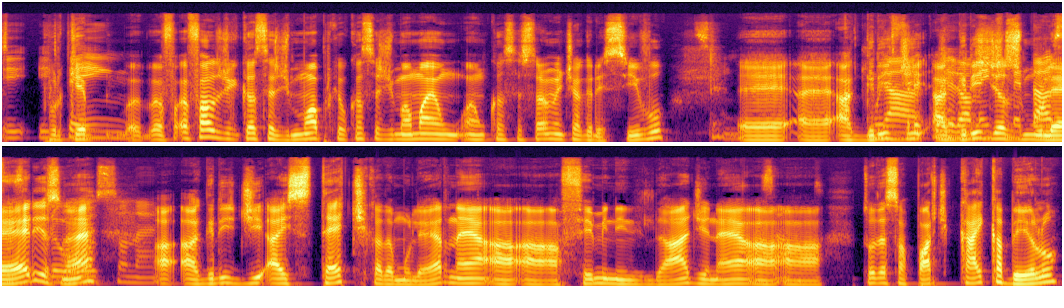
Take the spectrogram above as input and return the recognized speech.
E, e porque tem... eu, falo de câncer de mama porque o câncer de mama é um, é um câncer extremamente agressivo, é, é, agride, agride as mulheres, né? grosso, né? A, agride a estética da mulher, né? A, a, a feminilidade, né? A, a, toda essa parte cai cabelo,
